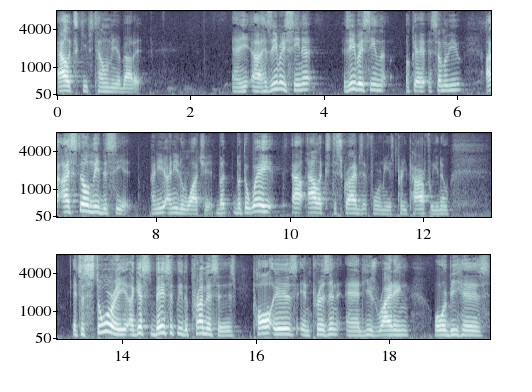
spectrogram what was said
Alex keeps telling me about it. And he, uh, has anybody seen it? Has anybody seen the, okay, some of you? I, I still need to see it. I need, I need to watch it. But, but the way Alex describes it for me is pretty powerful. You know, it's a story. I guess basically the premise is Paul is in prison and he's writing what would be his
